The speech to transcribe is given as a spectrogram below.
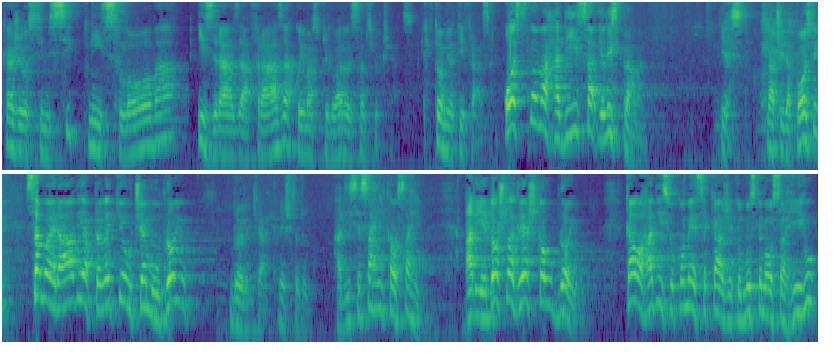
kaže, osim sitni slova, izraza, fraza kojima su prigovarali sam učenjaci. E, to mi je od tih fraza. Osnova hadisa je li ispravan? Jeste. Znači da postoji. Samo je ravija preletio u čemu? U broju? Broj rekiata, ništa drugo. Hadis je sahih kao sahih. Ali je došla greška u broju. Kao hadis u kome se kaže kod muslima u sahihu,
